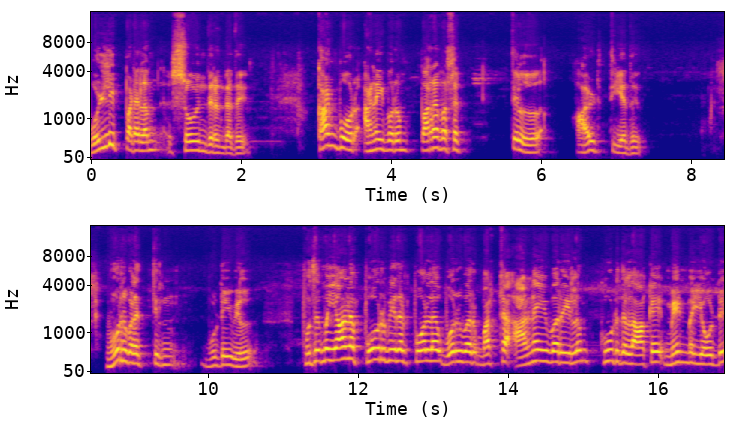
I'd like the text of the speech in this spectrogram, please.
ஒளிப்படலம் சூழ்ந்திருந்தது. காண்போர் அனைவரும் பரவசத்தில் ஆழ்த்தியது. ஊர்வலத்தின் முடிவில் புதுமையான போர் வீரர் போல ஒருவர் மற்ற அனைவரிலும் கூடுதலாக மேன்மையோடு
